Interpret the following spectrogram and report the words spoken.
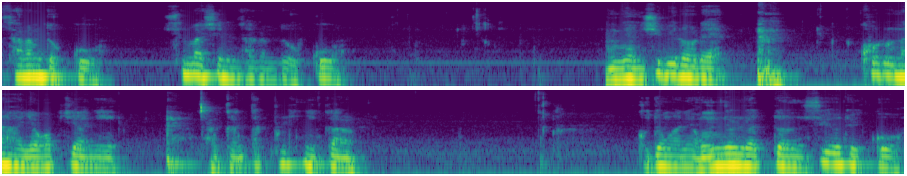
사람도 없고 술 마시는 사람도 없고 작년 11월에 코로나 영업 제한이 잠깐 딱 풀리니까 그동안에 억눌렸던 수요도 있고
